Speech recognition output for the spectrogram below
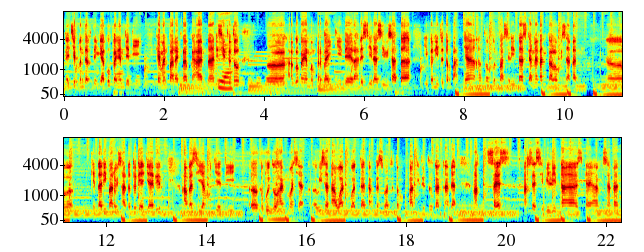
achievement tertinggi aku pengen jadi Kemenparekraf kan nah di situ yeah. tuh uh, aku pengen memperbaiki daerah destinasi wisata even itu tempatnya ataupun fasilitas karena kan kalau misalkan uh, kita di pariwisata tuh diajarin apa sih yang menjadi uh, kebutuhan masyarakat wisatawan buat datang ke suatu tempat itu tuh kan ada akses aksesibilitas kayak misalkan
